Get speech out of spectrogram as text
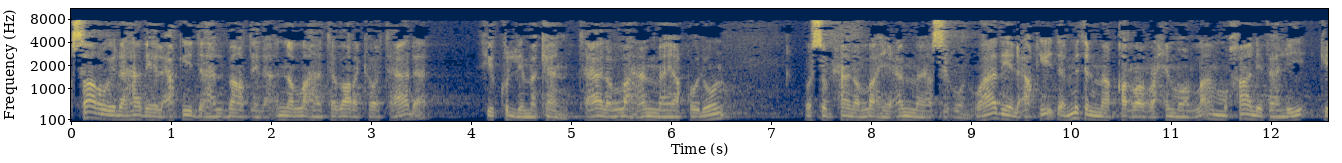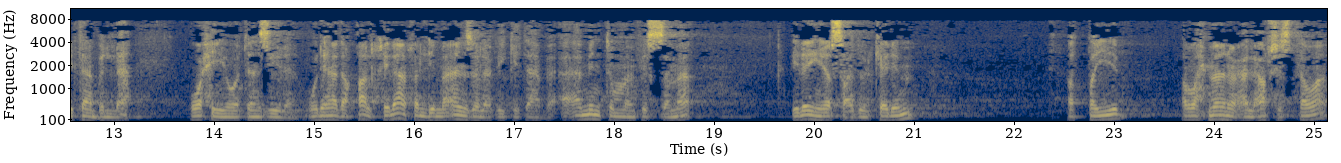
صاروا إلى هذه العقيدة الباطلة أن الله تبارك وتعالى في كل مكان. تعالى الله عما يقولون وسبحان الله عما يصفون. وهذه العقيدة مثل ما قرر رحمه الله مخالفة لكتاب الله وحيه وتنزيله ولهذا قال خلافا لما أنزل في كتابه أأمنتم من في السماء؟ إليه يصعد الكلم الطيب الرحمن على العرش استوى.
